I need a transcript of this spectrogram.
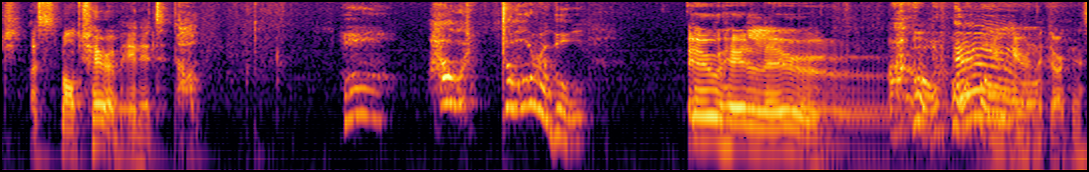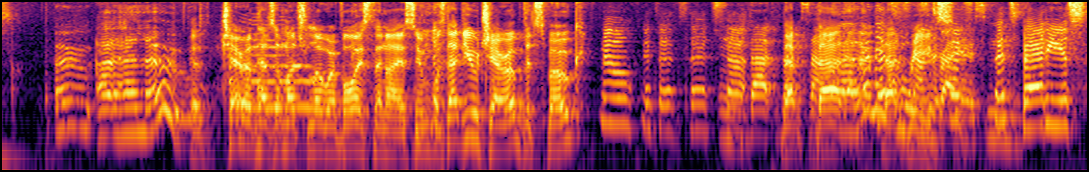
ch- a small cherub in it. Oh how adorable! Oh, hello. Oh. You here in the darkness. Oh, uh, hello. Uh, Cherub has a much lower voice than I assumed. Was that you, Cherub, that spoke? No, it, that's that's Mm, uh, that that, That- sounds that- better. that that makes reads. that's, that's Badius.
